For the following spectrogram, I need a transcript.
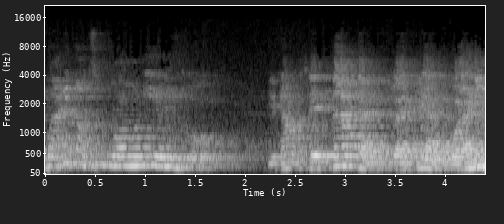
Buhari náà tún wọ orí rẹ̀. so you know say now that you are there Buhari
